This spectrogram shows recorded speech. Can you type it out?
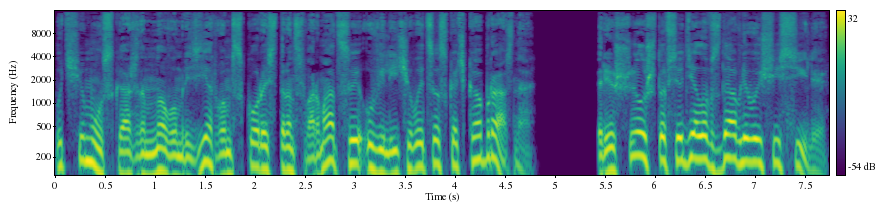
почему с каждым новым резервом скорость трансформации увеличивается скачкообразно. Решил, что все дело в сдавливающей силе.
